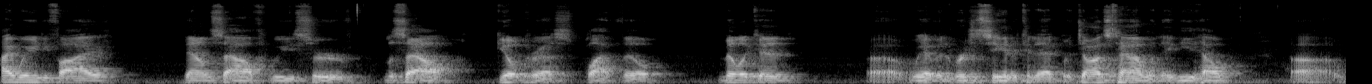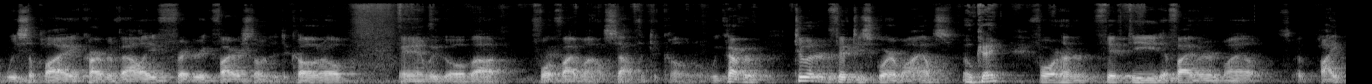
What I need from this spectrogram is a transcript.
Highway 85 down south. We serve LaSalle, Gilcrest, Platteville, Milliken. Uh, we have an emergency interconnect with Johnstown when they need help. Uh, we supply Carbon Valley, Frederick, Firestone, and Dacono, and we go about four or five miles south of Dacono. We cover 250 square miles, Okay. 450 to 500 miles of pipe,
